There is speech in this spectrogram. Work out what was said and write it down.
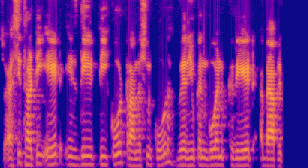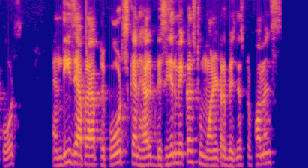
So SE38 is the T code transaction code where you can go and create ABAP reports. And these ABAP reports can help decision makers to monitor business performance,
